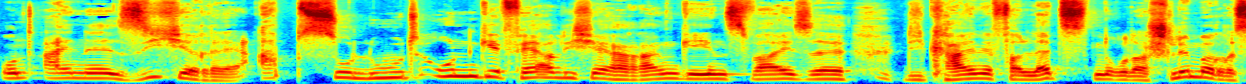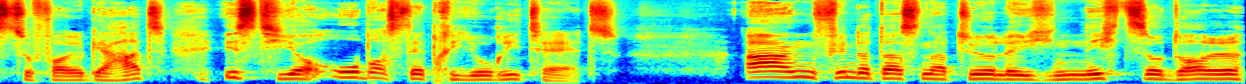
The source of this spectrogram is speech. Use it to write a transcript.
und eine sichere, absolut ungefährliche Herangehensweise, die keine Verletzten oder Schlimmeres zur Folge hat, ist hier oberste Priorität. Aang findet das natürlich nicht so doll.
